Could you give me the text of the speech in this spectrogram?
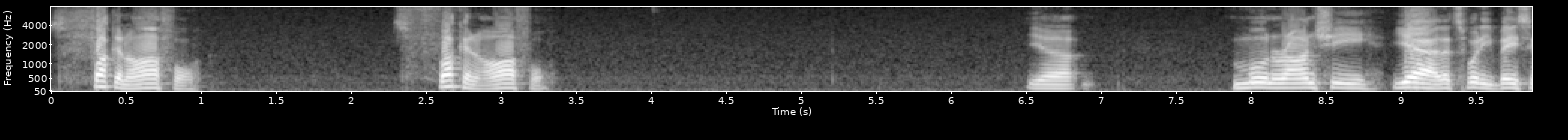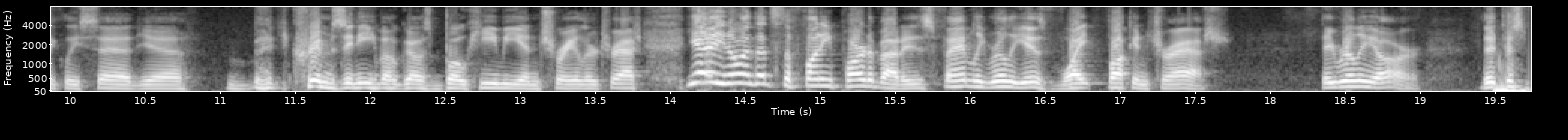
It's fucking awful. It's fucking awful. Yeah. Moonranchi. Yeah, that's what he basically said. Yeah. Crimson Emo goes bohemian trailer trash. Yeah, you know what? That's the funny part about it. His family really is white fucking trash. They really are. They're just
